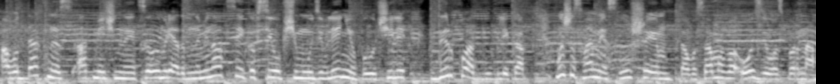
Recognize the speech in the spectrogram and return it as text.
А вот Darkness, отмеченные целым рядом номинаций, ко всеобщему удивлению, получили дырку от бублика. Мы же с вами слушаем того самого Ози Осборна.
